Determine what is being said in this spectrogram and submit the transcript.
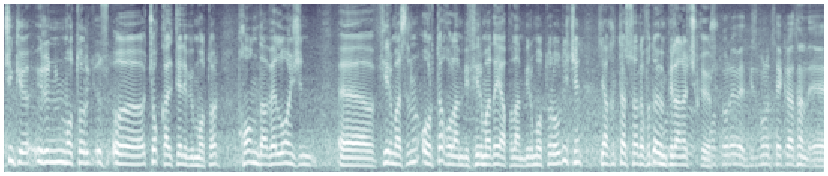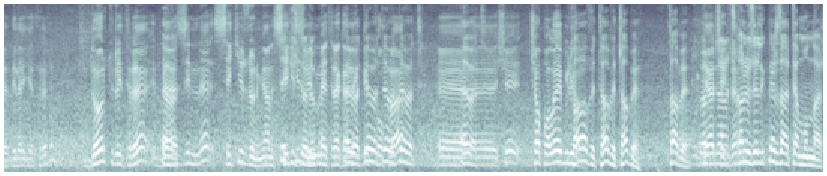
Çünkü ürünün motoru e, çok kaliteli bir motor. Honda ve Longines e, firmasının ortak olan bir firmada yapılan bir motor olduğu için yakıt tasarrufu da ön plana çıkıyor. Motor evet biz bunu tekrardan e, dile getirelim. 4 litre benzinle 8 dönüm yani 8, Sekiz bin dönüm. metrekarelik Evet, bir evet, toprağı evet, e, Evet. şey çapalayabiliyor. Tabii tabii tabii. Tabii. bu Ön plana gerçekten- çıkan özellikler zaten bunlar.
